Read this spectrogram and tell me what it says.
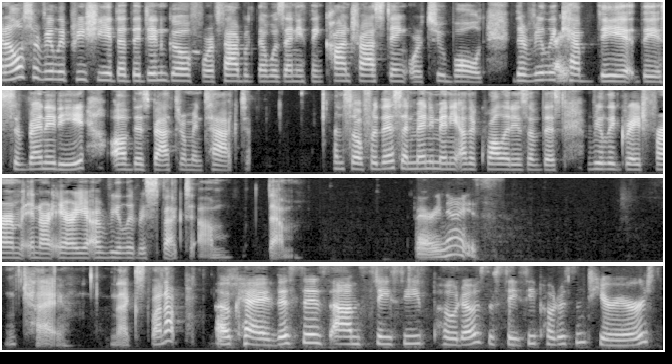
And I also really appreciate that they didn't go for a fabric that was anything contrasting or too bold. They really right. kept the, the serenity of this bathroom intact. And so for this and many, many other qualities of this really great firm in our area, I really respect um, them. Very nice. Okay, next one up. Okay, this is um, Stacy Podos of Stacy Podos Interiors.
